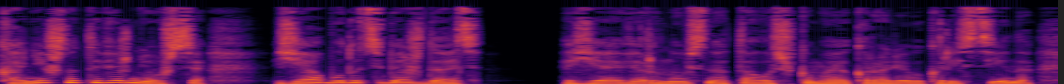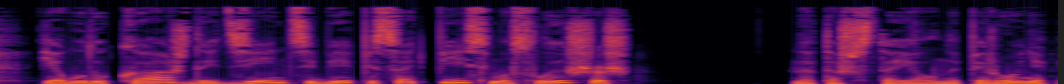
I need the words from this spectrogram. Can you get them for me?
«Конечно, ты вернешься. Я буду тебя ждать. Я вернусь, Наталочка, моя королева Кристина. Я буду каждый день тебе писать письма, слышишь?» Наташа стояла на перроне.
